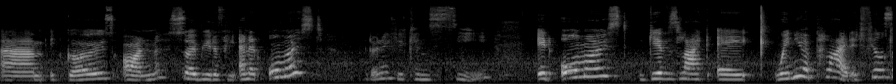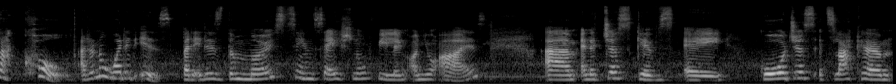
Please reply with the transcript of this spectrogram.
Um, it goes on so beautifully and it almost, I don't know if you can see, it almost gives like a when you apply it it feels like cold. I don't know what it is but it is the most sensational feeling on your eyes. Um, and it just gives a gorgeous it's like a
